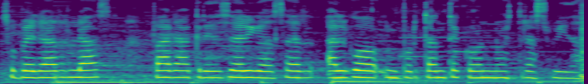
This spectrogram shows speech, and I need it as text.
superarlas para crecer y hacer algo importante con nuestras vidas.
